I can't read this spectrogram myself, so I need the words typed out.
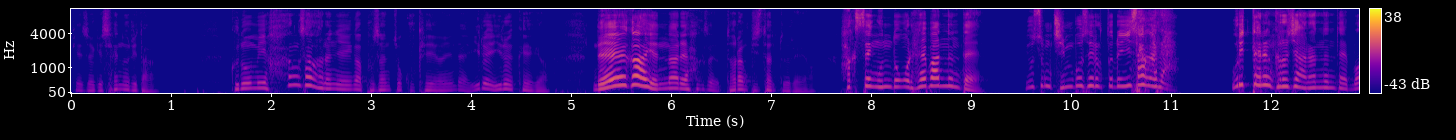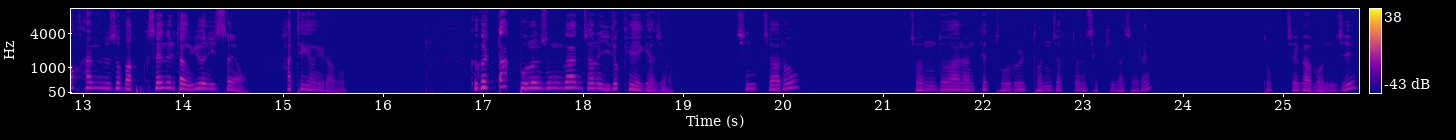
그 저기 새누리당. 그놈이 항상 하는 얘기가 부산 쪽 국회의원인데 이래 이렇게 얘기해요. 내가 옛날에 학생 저랑 비슷한 또래요. 학생 운동을 해봤는데 요즘 진보 세력들은 이상하다. 우리 때는 그러지 않았는데 뭐 하면서 막 새누리당 위원 있어요. 하태경이라고. 그걸 딱 보는 순간 저는 이렇게 얘기하죠. 진짜로 전두환한테 돌을 던졌던 새끼가 저래? 독재가 뭔지,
